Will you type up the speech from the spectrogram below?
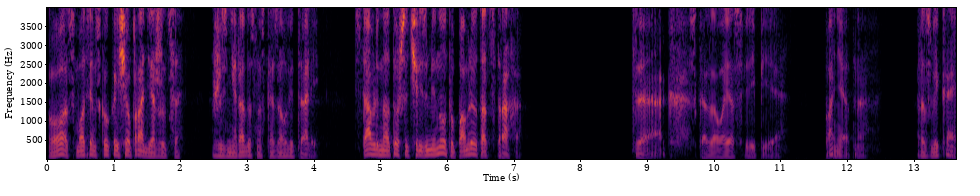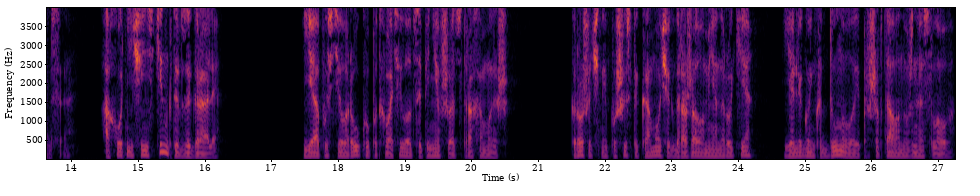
«Вот, смотрим, сколько еще продержится», — жизнерадостно сказал Виталий. «Ставлю на то, что через минуту помрет от страха». «Так», — сказала я свирепея. «Понятно. Развлекаемся. Охотничьи инстинкты взыграли». Я опустил руку, подхватил оцепеневшую от страха мышь. Крошечный пушистый комочек дрожал у меня на руке, я легонько дунула и прошептала нужное слово.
